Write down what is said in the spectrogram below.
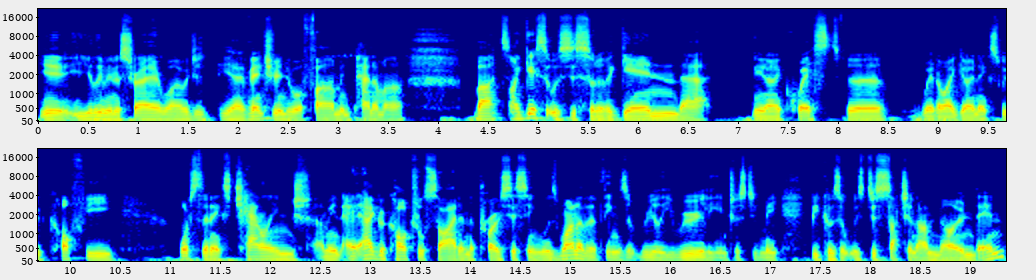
you you live in Australia. Why would you yeah venture into a farm in Panama? But I guess it was just sort of again that you know quest for where do I go next with coffee what's the next challenge? I mean, agricultural side and the processing was one of the things that really, really interested me because it was just such an unknown then.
